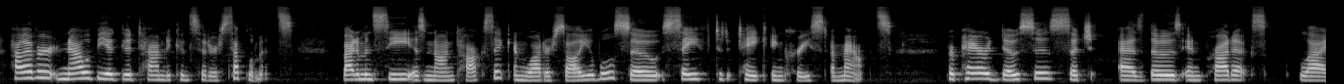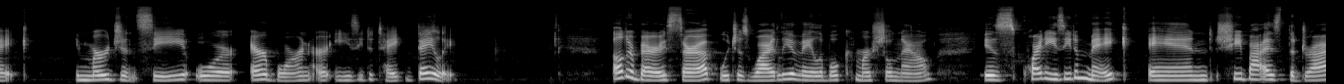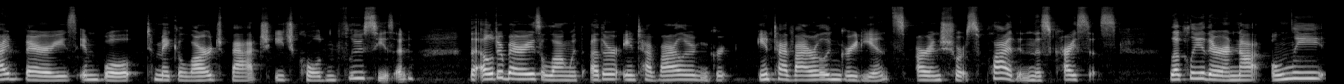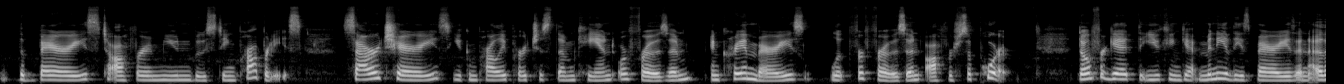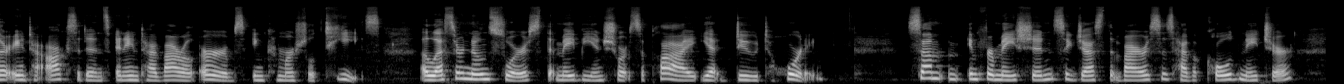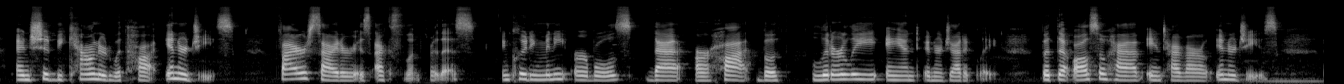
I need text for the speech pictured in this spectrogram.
However, now would be a good time to consider supplements. Vitamin C is non toxic and water soluble, so safe to take increased amounts. Prepared doses, such as those in products like Emergen-C or Airborne, are easy to take daily. Elderberry syrup, which is widely available commercial now, is quite easy to make, and she buys the dried berries in bulk to make a large batch each cold and flu season. The elderberries, along with other antiviral, antiviral ingredients, are in short supply in this crisis. Luckily, there are not only the berries to offer immune boosting properties. Sour cherries, you can probably purchase them canned or frozen, and cranberries, look for frozen, offer support. Don't forget that you can get many of these berries and other antioxidants and antiviral herbs in commercial teas, a lesser known source that may be in short supply yet due to hoarding. Some information suggests that viruses have a cold nature and should be countered with hot energies. Fire cider is excellent for this, including many herbals that are hot both literally and energetically, but that also have antiviral energies.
